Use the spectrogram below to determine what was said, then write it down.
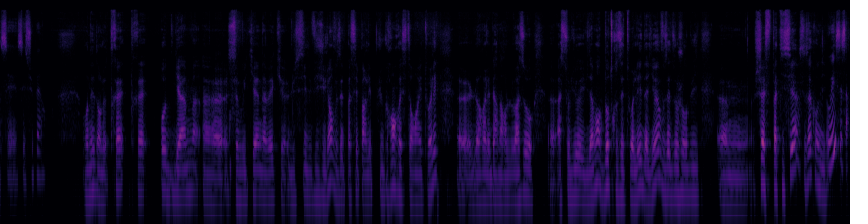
c'est super. On est dans le très très haut de gamme euh, ce week-end avec euh, Lucille Vigilant. Vous êtes passé par les plus grands restaurants étoilés, euh, Laurel et Bernard Loiseau euh, à Saulieu évidemment, d'autres étoilés d'ailleurs. Vous êtes aujourd'hui chef pâtissière, c'est ça qu'on dit? Oui, c'est ça.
